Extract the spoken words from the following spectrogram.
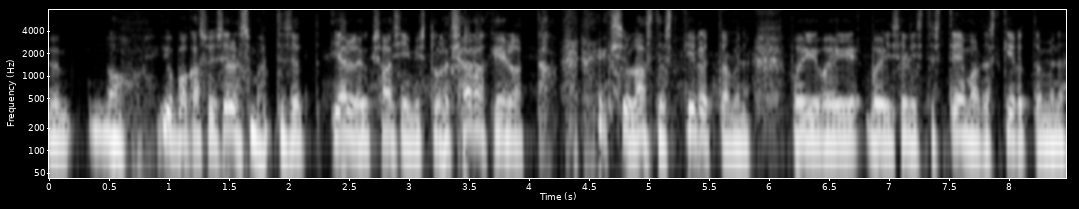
noh, juba kasvõi selles mõttes, et jälle üks asi, mis tuleks ära keelata, eks ju, lastest kirjutamine või, või, või sellistest teemadest kirjutamine.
